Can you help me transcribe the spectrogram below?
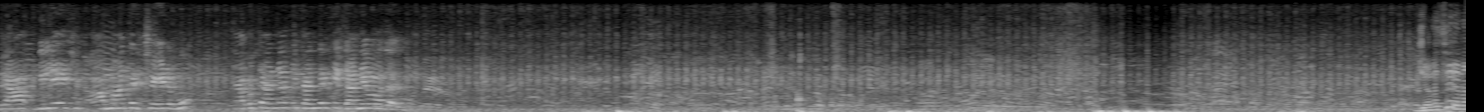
గ్రా విలేజ్ ఆ మాదిరి చేయడము. కాబట్టి అన్న మీకు అందరికీ ధన్యవాదాలు. జనసేన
